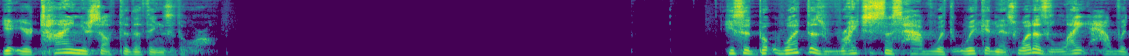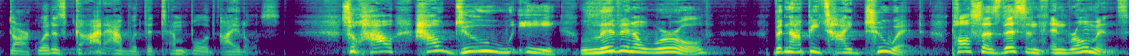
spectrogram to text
yet you're tying yourself to the things of the world. He said, But what does righteousness have with wickedness? What does light have with dark? What does God have with the temple of idols? So, how, how do we live in a world but not be tied to it? Paul says this in, in, Romans.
